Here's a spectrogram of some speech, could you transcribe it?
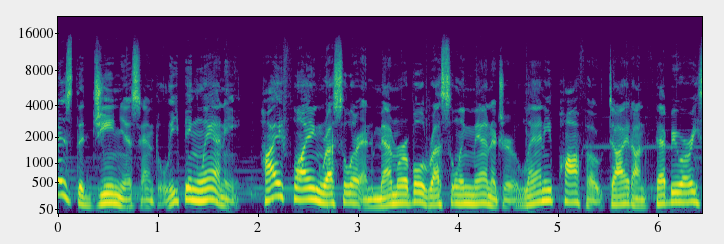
as the Genius and Leaping Lanny, high-flying wrestler and memorable wrestling manager Lanny Poffo died on February 2,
